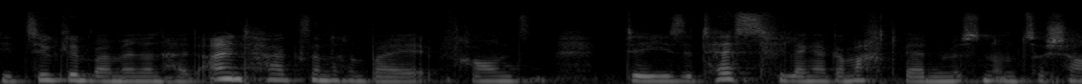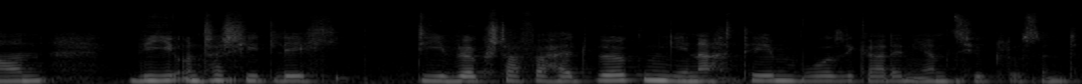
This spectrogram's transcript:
die Zyklen bei Männern halt ein Tag sind und bei Frauen diese Tests viel länger gemacht werden müssen, um zu schauen, wie unterschiedlich die Wirkstoffe halt wirken, je nachdem, wo sie gerade in ihrem Zyklus sind.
